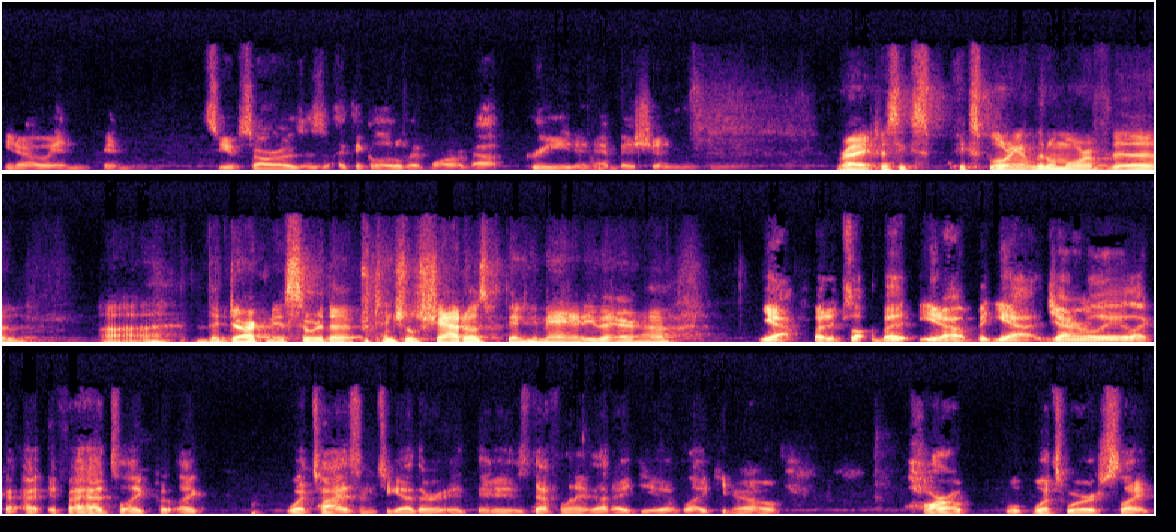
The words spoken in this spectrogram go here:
you know, in in Sea of Sorrows is I think a little bit more about greed and ambition. Right, just ex- exploring a little more of the uh, the darkness or the potential shadows within humanity there, huh? yeah but it's but you know but yeah generally like I, if i had to like put like what ties them together it, it is definitely that idea of like you know horror what's worse like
